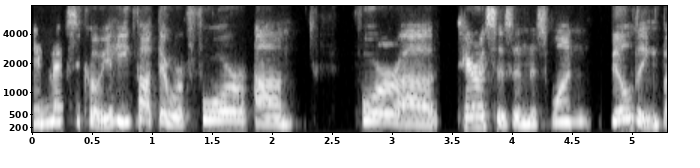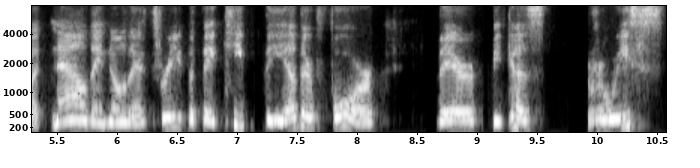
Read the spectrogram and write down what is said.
in Mexico. Yeah, he thought there were four um, four uh, terraces in this one building, but now they know there are three. But they keep the other four there because Ruiz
